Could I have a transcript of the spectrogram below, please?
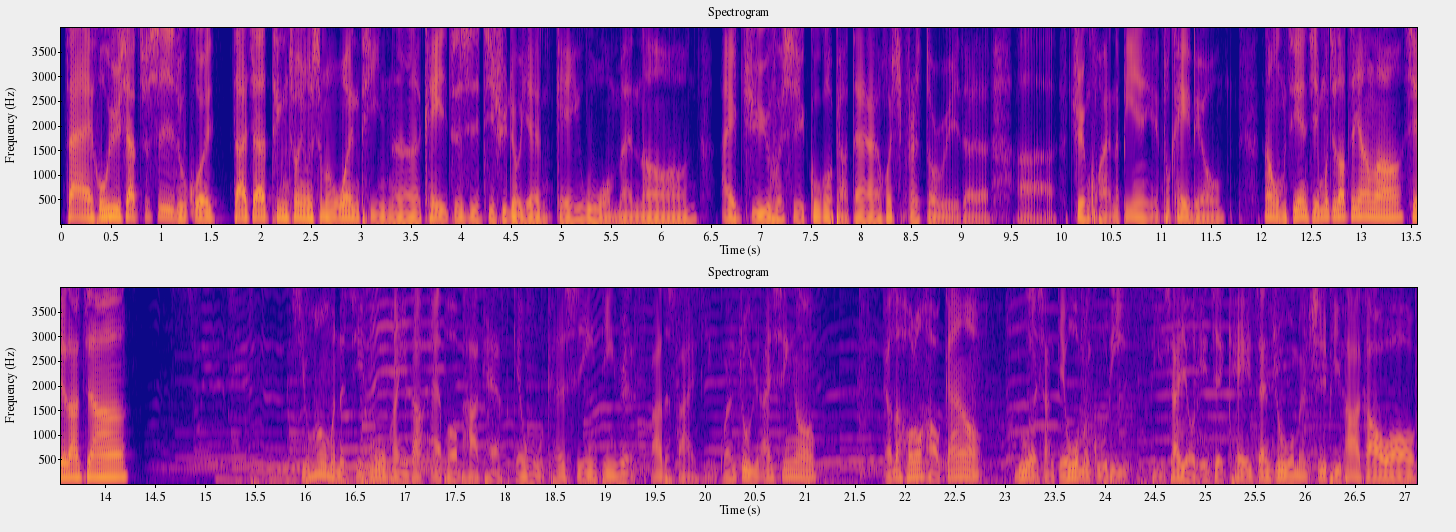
再呼吁一下，就是如果大家听众有什么问题呢，可以就是继续留言给我们哦，IG 或是 Google 表单或是 First Story 的呃捐款那边也都可以留。那我们今天的节目就到这样喽，谢谢大家。喜欢我们的节目，欢迎到 Apple Podcast 给我们五颗星，订阅 Spotify 点关注与爱心哦。聊得喉咙好干哦，如果想给我们鼓励，底下有链接可以赞助我们吃枇杷膏哦。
